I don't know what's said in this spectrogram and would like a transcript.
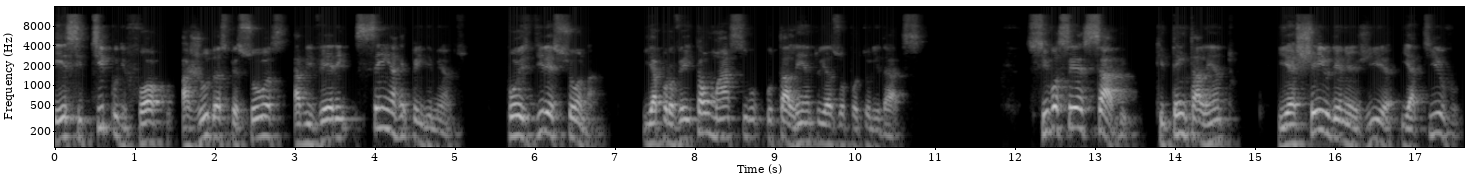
Esse tipo de foco ajuda as pessoas a viverem sem arrependimentos, pois direciona e aproveita ao máximo o talento e as oportunidades. Se você sabe que tem talento e é cheio de energia e ativo,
